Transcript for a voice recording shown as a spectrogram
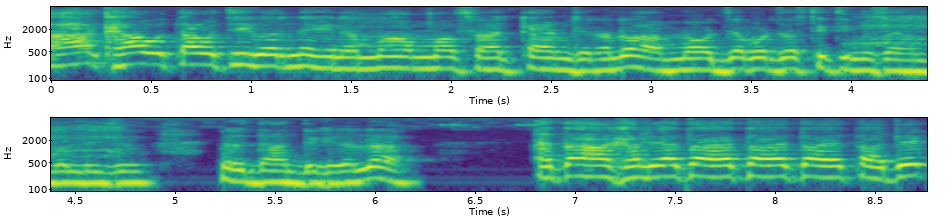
आँखा उताउति गर्ने होइन म मसँग टाइम छैन ल म जबरजस्ती तिमीसँग बोल्दैछु मेरो दाँत दुखेर ल यता आँखाले यता यता यता यता देख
